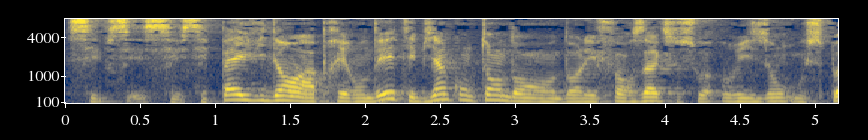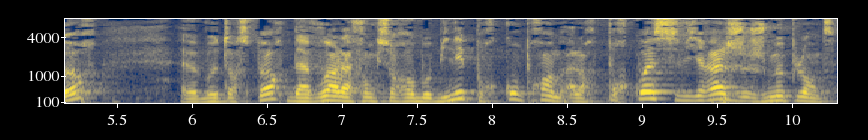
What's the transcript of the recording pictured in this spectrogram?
C'est pas évident à appréhender. T'es bien content dans, dans les Forza, que ce soit Horizon ou Sport, euh, Motorsport, d'avoir la fonction rembobinée pour comprendre. Alors pourquoi ce virage je me plante?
